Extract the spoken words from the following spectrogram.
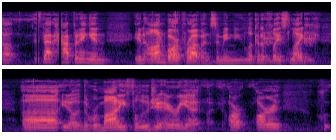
uh, is that happening in, in Anbar province? I mean, you look at a place like, uh, you know, in the Ramadi Fallujah area, are, are, who,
